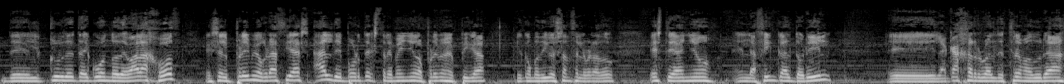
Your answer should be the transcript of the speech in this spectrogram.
del Club de Taekwondo de Badajoz es el premio gracias al deporte extremeño, los premios Espiga, que como digo se han celebrado este año en la finca El Toril, eh, la Caja Rural de Extremadura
